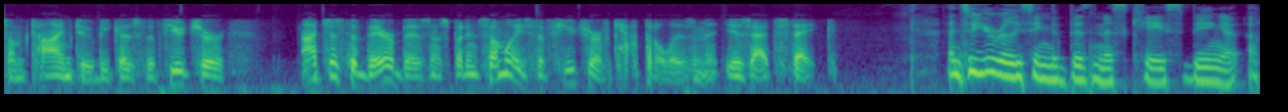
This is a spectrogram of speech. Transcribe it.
some time to because the future, not just of their business, but in some ways the future of capitalism is at stake. And so you're really seeing the business case being a, a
